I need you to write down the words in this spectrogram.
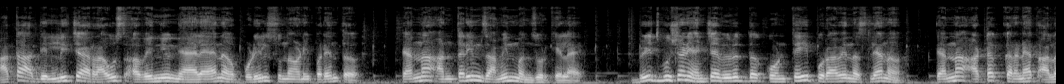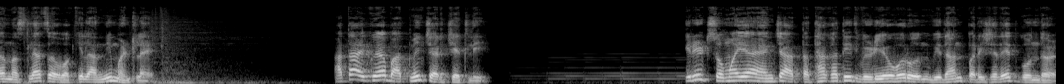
आता दिल्लीच्या राऊस अव्हेन्यू न्यायालयानं पुढील सुनावणीपर्यंत त्यांना अंतरिम जामीन मंजूर केलाय. ब्रिजभूषण यांच्या विरुद्ध कोणतेही पुरावे नसल्यानं त्यांना अटक करण्यात आलं नसल्याचं वकिलांनी म्हटलंय. आता ऐकूया बातमी चर्चेतली. किरीट सोमय्या यांच्या तथाकथित व्हिडिओवरून विधान परिषदेत गोंधळ.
